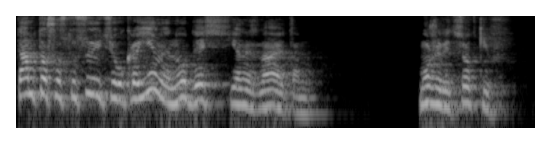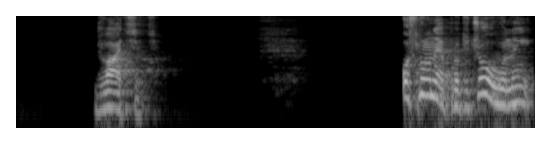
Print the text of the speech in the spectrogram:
там то, що стосується України, ну, десь, я не знаю, там, може, відсотків 20. Основне, проти чого вони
